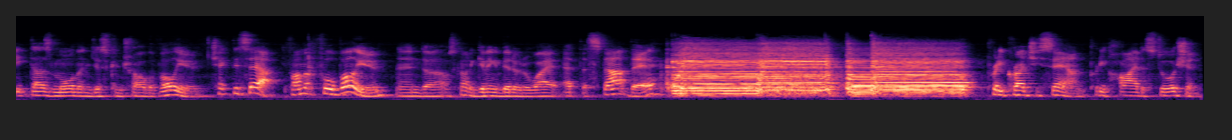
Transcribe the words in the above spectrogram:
it does more than just control the volume. Check this out. If I'm at full volume, and uh, I was kind of giving a bit of it away at the start there, pretty crunchy sound, pretty high distortion.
